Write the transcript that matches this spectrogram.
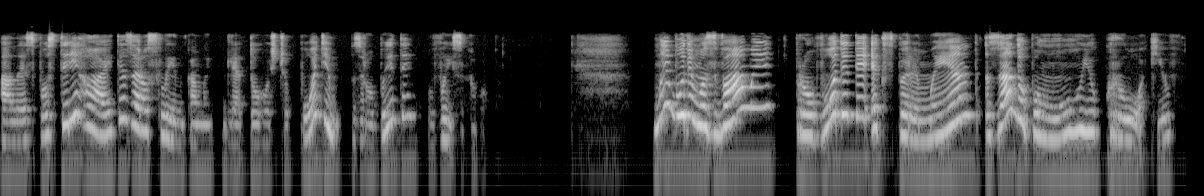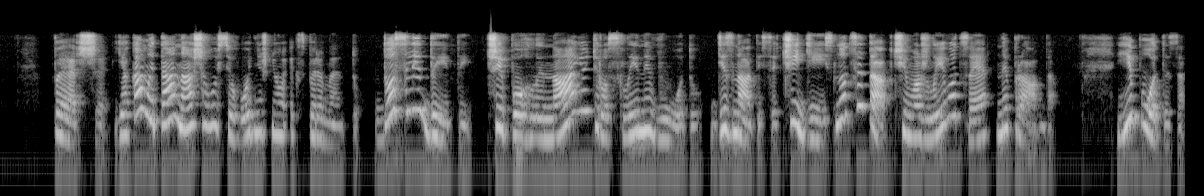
Але спостерігайте за рослинками для того, щоб потім зробити висновок. Ми будемо з вами проводити експеримент за допомогою кроків. Перше, яка мета нашого сьогоднішнього експерименту? Дослідити, чи поглинають рослини воду, дізнатися, чи дійсно це так, чи, можливо, це неправда. Гіпотеза.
